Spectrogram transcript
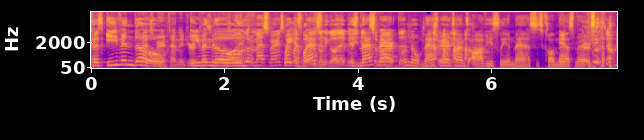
Because even though, Maritime, they drug even tested though, Oh, you go to Mass Maritime? wait, My is buddy Mass was gonna go there, but is he Mass didn't survive Mar- the oh, no, Mass. Maritime's obviously in Mass. It's called Mass Maritime. Down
